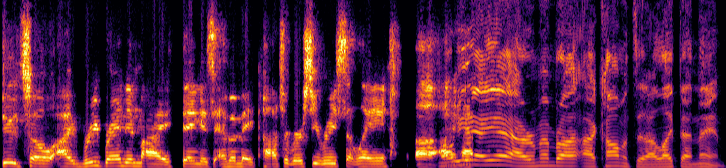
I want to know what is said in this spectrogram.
Dude, so I rebranded my thing as MMA controversy recently. Uh, oh yeah, have- yeah. I remember I, I, commented. I like that name.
